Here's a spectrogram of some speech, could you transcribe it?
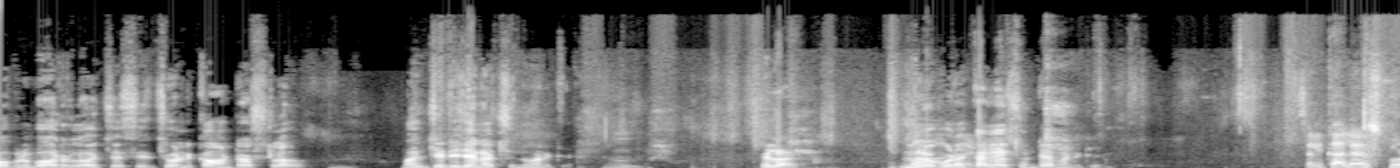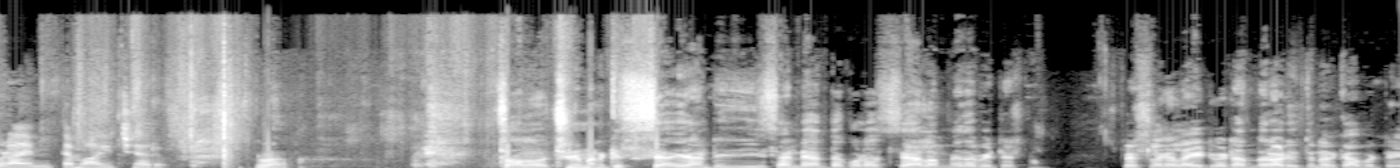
ఓపెన్ బార్డర్లో వచ్చేసి చూడండి కాంట్రాస్ట్లో మంచి డిజైన్ వచ్చింది మనకి. ఇలా. ఇందులో కూడా కలర్స్ ఉంటాయి మనకి. అసలు కలర్స్ కూడా ఎంత బాగా ఇచ్చారు. ఇలా. చాలా వచ్చినాయి మనకి. అంటే ఈ సండే అంతా కూడా సేలం మీద పెట్టేసినాం. స్పెషల్గా లైట్ వెయిట్ అందరూ అడుగుతున్నారు కాబట్టి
